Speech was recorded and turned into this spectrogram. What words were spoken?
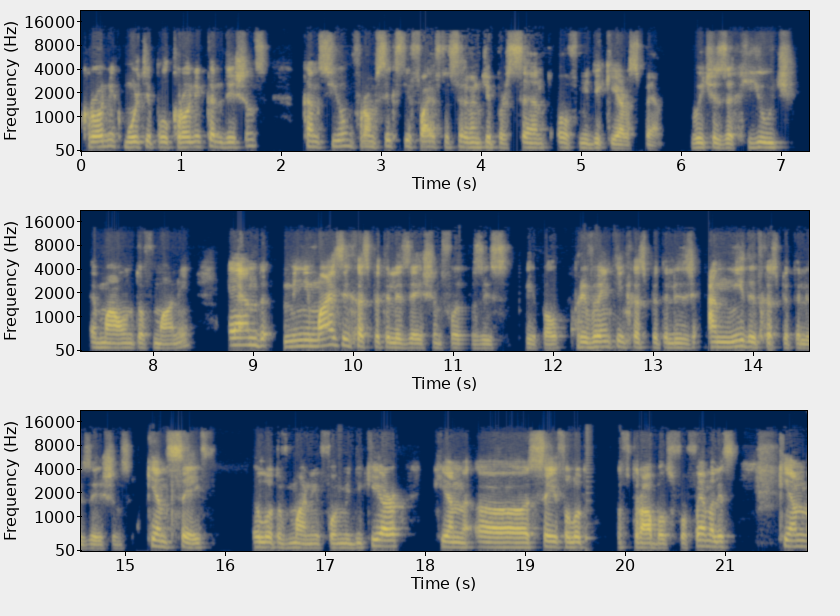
chronic multiple chronic conditions consume from 65 to 70% of medicare spend which is a huge amount of money and minimizing hospitalization for these people, preventing hospitalization, unneeded hospitalizations can save a lot of money for Medicare, can uh, save a lot of troubles for families, can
